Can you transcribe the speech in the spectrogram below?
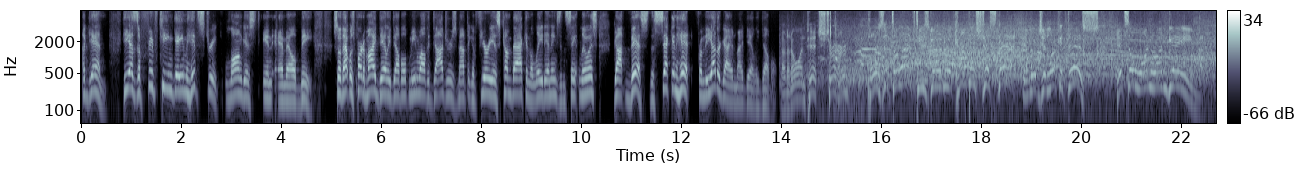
again. He has a 15 game hit streak, longest in MLB. So that was part of my daily double. Meanwhile, the Dodgers mounting a furious comeback in the late innings in St. Louis got this, the second hit from the other guy in my daily double. On an 0 1 pitch, Turner pulls it to left. He's going to accomplish just that. And would you look at this? It's a one run game.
